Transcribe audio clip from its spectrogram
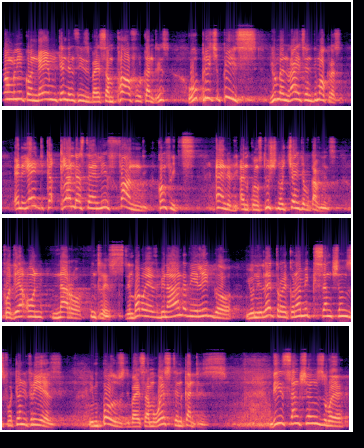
Strongly condemn tendencies by some powerful countries who preach peace, human rights, and democracy, and yet clandestinely fund conflicts and the unconstitutional change of governments for their own narrow interests. Zimbabwe has been under the illegal unilateral economic sanctions for 23 years imposed by some Western countries. These sanctions were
